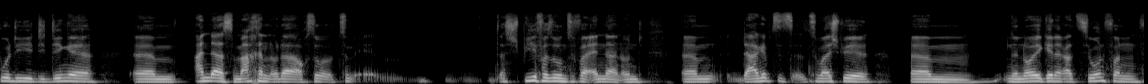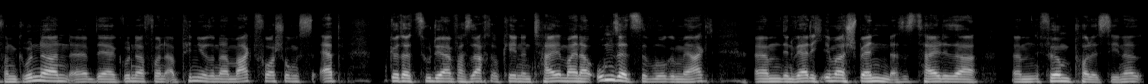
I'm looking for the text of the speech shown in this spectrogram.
cool, die die Dinge ähm, anders machen oder auch so zum, das Spiel versuchen zu verändern. Und ähm, da gibt es zum Beispiel ähm, eine neue Generation von, von Gründern. Äh, der Gründer von Apinio, so einer Marktforschungs-App, gehört dazu, der einfach sagt, okay, einen Teil meiner Umsätze, wohlgemerkt, ähm, den werde ich immer spenden. Das ist Teil dieser ähm, Firmenpolicy. Ne?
